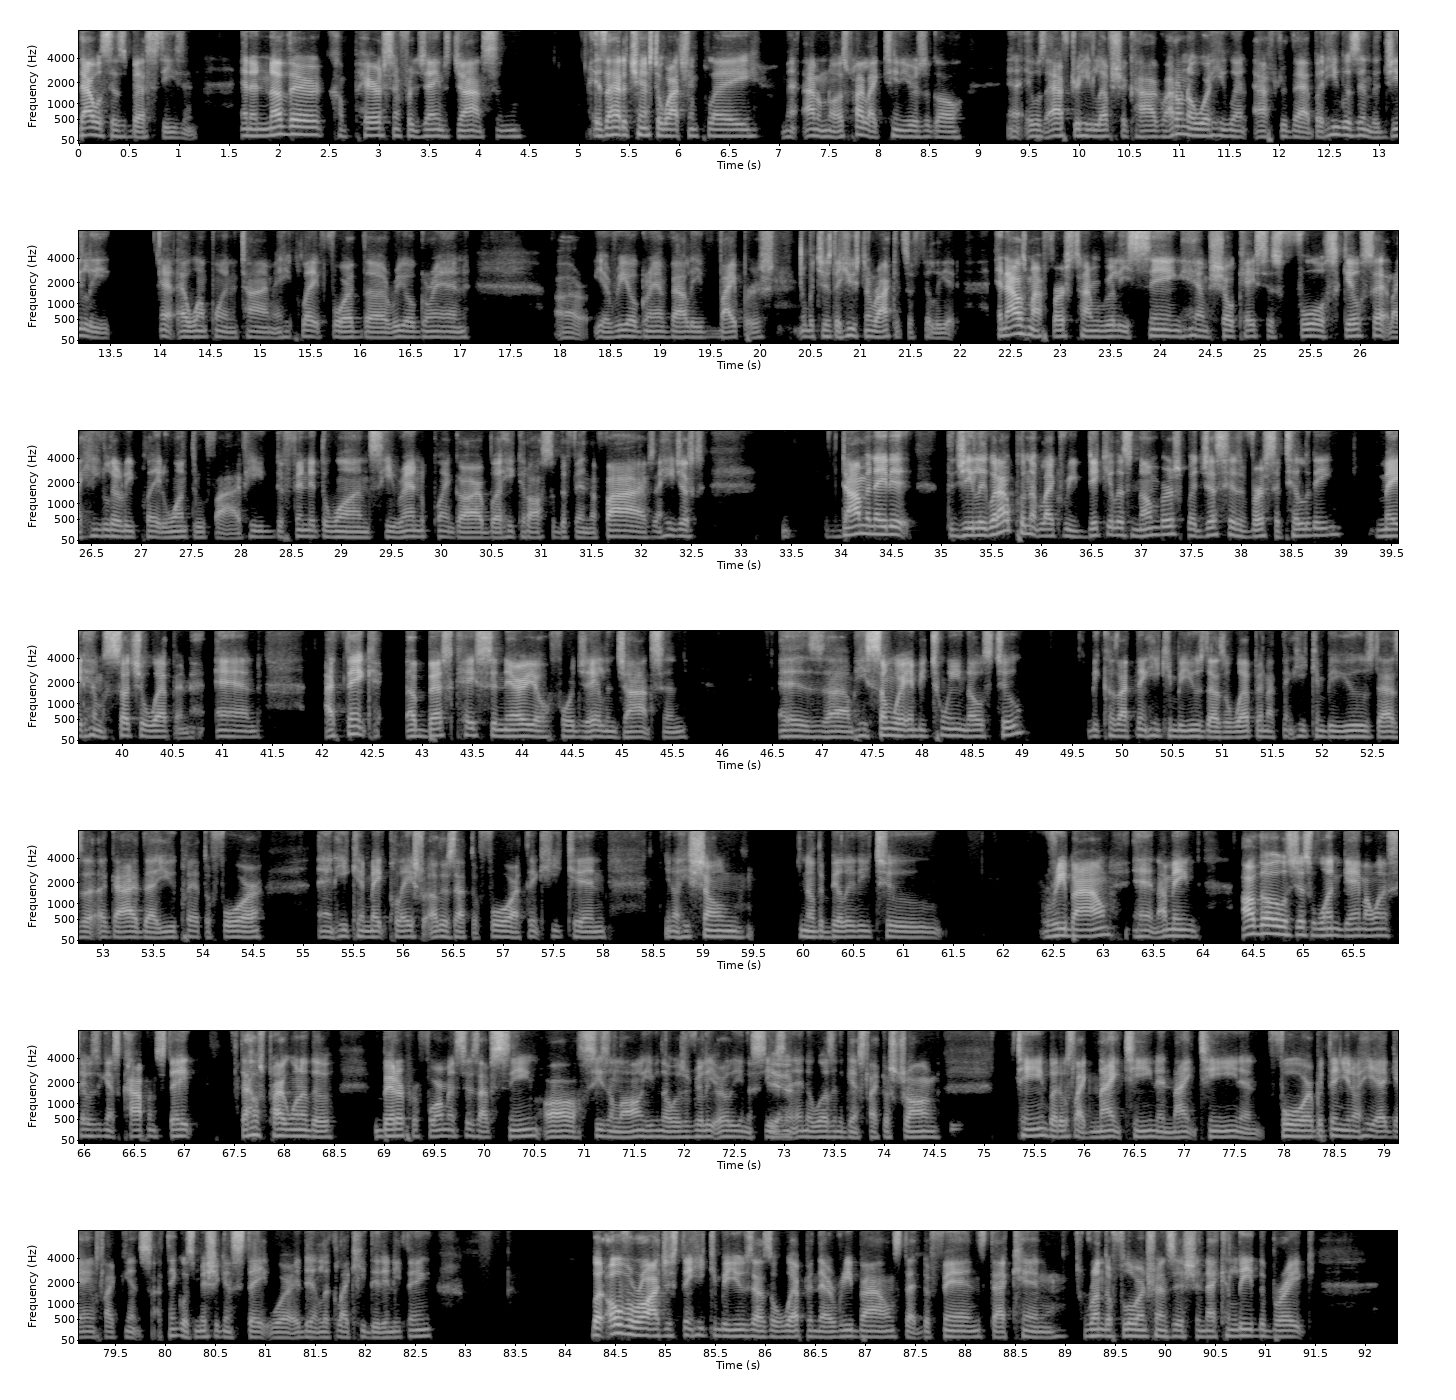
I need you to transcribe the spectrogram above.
that was his best season. And another comparison for James Johnson is I had a chance to watch him play. Man, I don't know, it's probably like 10 years ago. And it was after he left Chicago. I don't know where he went after that, but he was in the G League at, at one point in time, and he played for the Rio Grande, uh, yeah, Rio Grande Valley Vipers, which is the Houston Rockets affiliate. And that was my first time really seeing him showcase his full skill set. Like he literally played one through five. He defended the ones, he ran the point guard, but he could also defend the fives, and he just dominated the G League without putting up like ridiculous numbers, but just his versatility made him such a weapon. And I think a best case scenario for Jalen Johnson is um, he's somewhere in between those two because I think he can be used as a weapon. I think he can be used as a, a, guy that you play at the four and he can make plays for others at the four. I think he can, you know, he's shown, you know, the ability to rebound. And I mean, although it was just one game, I want to say it was against Coppin State. That was probably one of the better performances I've seen all season long, even though it was really early in the season yeah. and it wasn't against like a strong team, but it was like 19 and 19 and four. But then, you know, he had games like against, I think it was Michigan State, where it didn't look like he did anything. But overall, I just think he can be used as a weapon that rebounds, that defends, that can run the floor in transition, that can lead the break.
